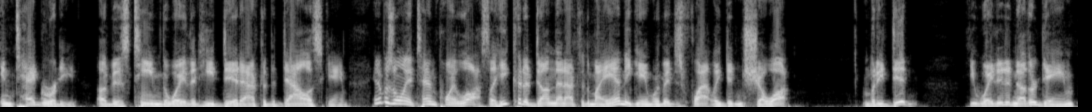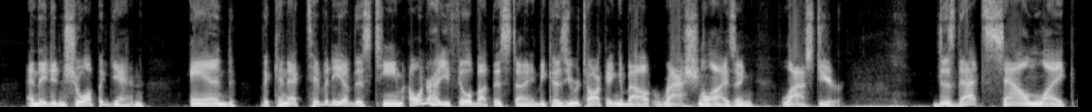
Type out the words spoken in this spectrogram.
integrity of his team the way that he did after the Dallas game. And it was only a 10 point loss. Like he could have done that after the Miami game where they just flatly didn't show up. But he didn't. He waited another game and they didn't show up again. And the connectivity of this team, I wonder how you feel about this, Steiny, because you were talking about rationalizing last year. Does that sound like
